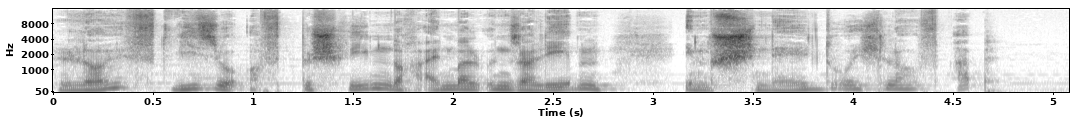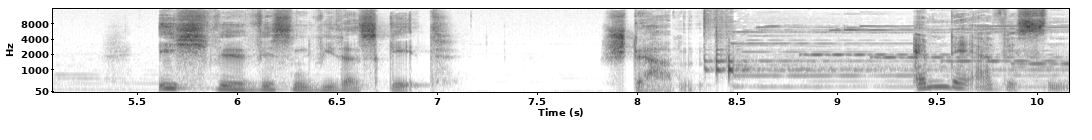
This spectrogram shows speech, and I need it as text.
Läuft, wie so oft beschrieben, noch einmal unser Leben im Schnelldurchlauf ab? Ich will wissen, wie das geht. Sterben. MDR Wissen.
